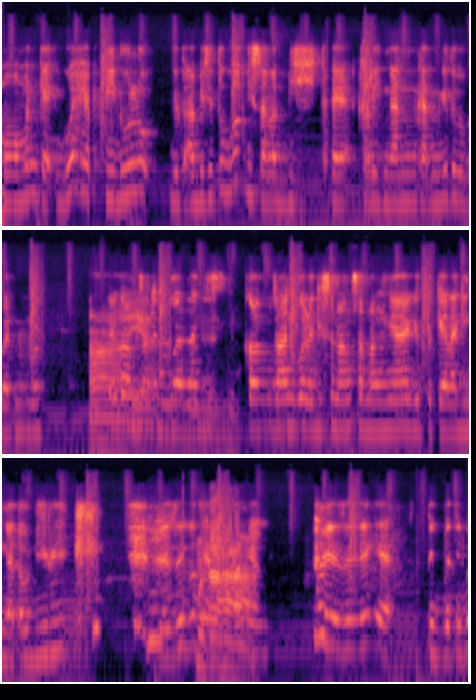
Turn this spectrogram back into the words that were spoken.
momen kayak gue happy dulu gitu. Abis itu gue bisa lebih kayak keringankan gitu beban gue. Ah, Tapi kalau iya. misalkan gue lagi kalau misalkan gue lagi senang-senangnya gitu kayak lagi nggak tahu diri. biasanya gue kayak nonton yang biasanya kayak tiba-tiba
